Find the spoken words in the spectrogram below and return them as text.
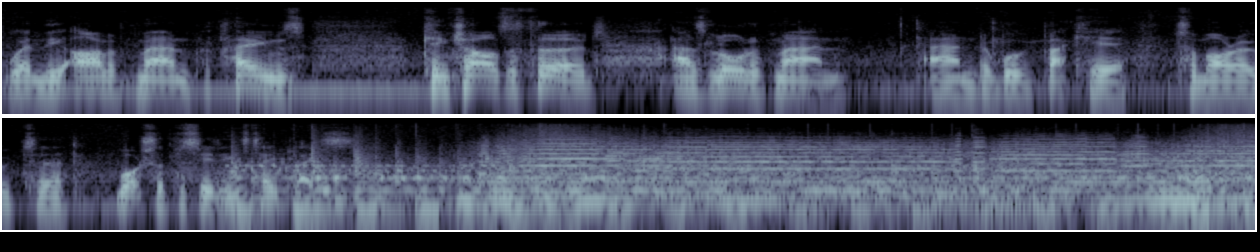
when the Isle of Man proclaims King Charles III as Lord of Mann, and we'll be back here tomorrow to watch the proceedings take place. Thank you.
